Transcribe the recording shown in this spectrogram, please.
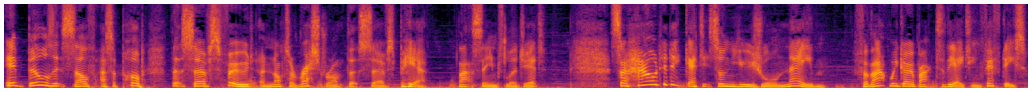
It bills itself as a pub that serves food and not a restaurant that serves beer. That seems legit. So, how did it get its unusual name? For that, we go back to the 1850s.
